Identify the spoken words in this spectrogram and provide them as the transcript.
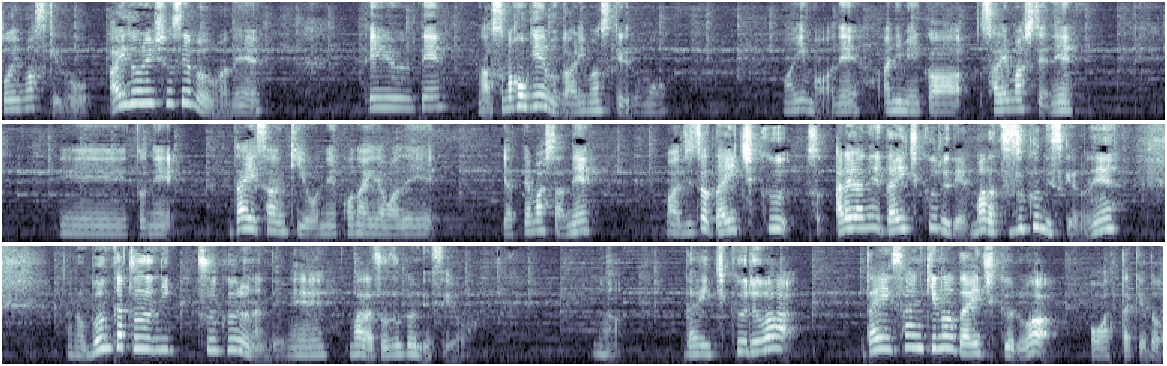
例えますけど「アイドリッシュセブン」はねっていうね、まあ、スマホゲームがありますけれども、まあ、今はねアニメ化されましてねえっ、とね第3期をねこの間までやってましたね。まあ実は第1クあれがね第1クールでまだ続くんですけどねあの分割に2クールなんでねまだ続くんですよまあ第1クールは第3期の第1クールは終わったけど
